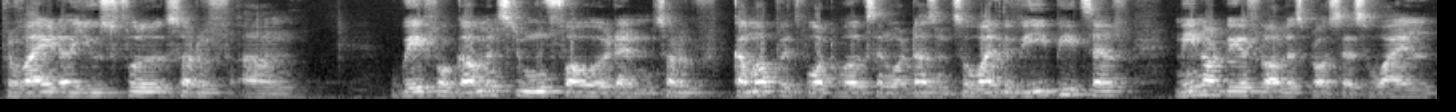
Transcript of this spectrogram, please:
provide a useful sort of um, way for governments to move forward and sort of come up with what works and what doesn't. So while the VEP itself may not be a flawless process, while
